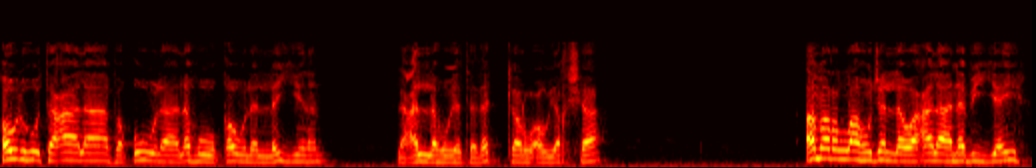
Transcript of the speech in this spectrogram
قوله تعالى فقولا له قولا لينا لعله يتذكر أو يخشى أمر الله جل وعلا نبييه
